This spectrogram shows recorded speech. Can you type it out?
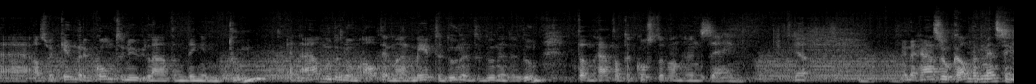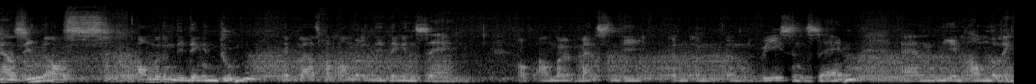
Uh, als we kinderen continu laten dingen doen en aanmoedigen om altijd maar meer te doen en te doen en te doen, dan gaat dat ten koste van hun zijn. Ja. En dan gaan ze ook andere mensen gaan zien als anderen die dingen doen, in plaats van anderen die dingen zijn. Of andere mensen die een, een, een wezen zijn en niet een handeling.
